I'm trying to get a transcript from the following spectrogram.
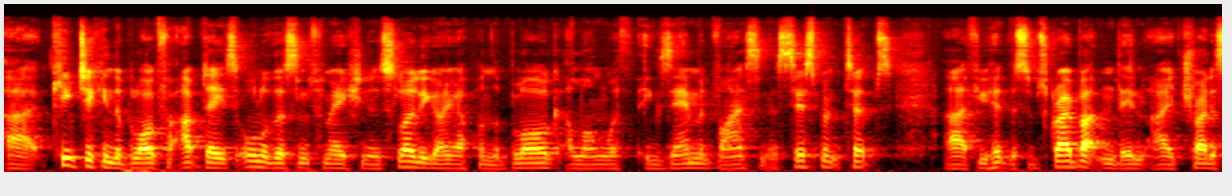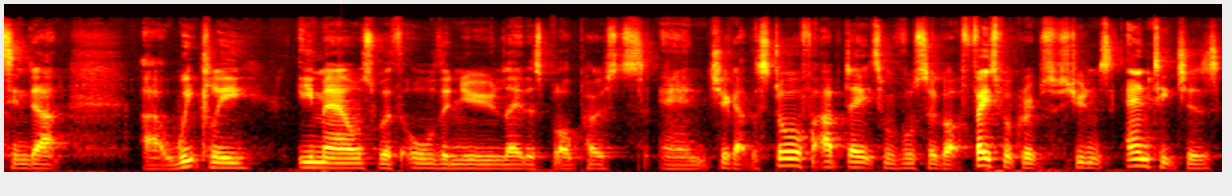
Uh, keep checking the blog for updates. All of this information is slowly going up on the blog along with exam advice and assessment tips. Uh, if you hit the subscribe button then i try to send out uh, weekly emails with all the new latest blog posts and check out the store for updates. We've also got Facebook groups for students and teachers.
